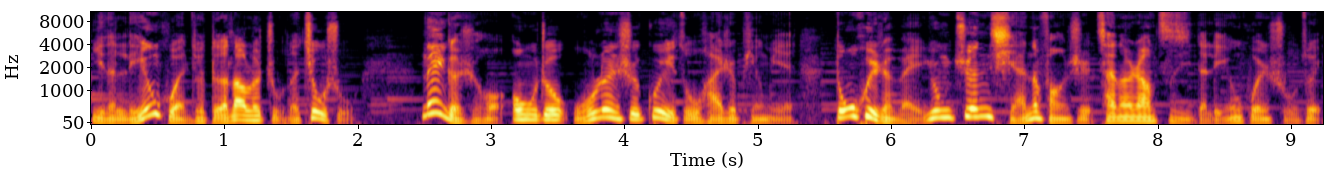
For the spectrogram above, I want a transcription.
你的灵魂就得到了主的救赎。那个时候，欧洲无论是贵族还是平民，都会认为用捐钱的方式才能让自己的灵魂赎罪。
